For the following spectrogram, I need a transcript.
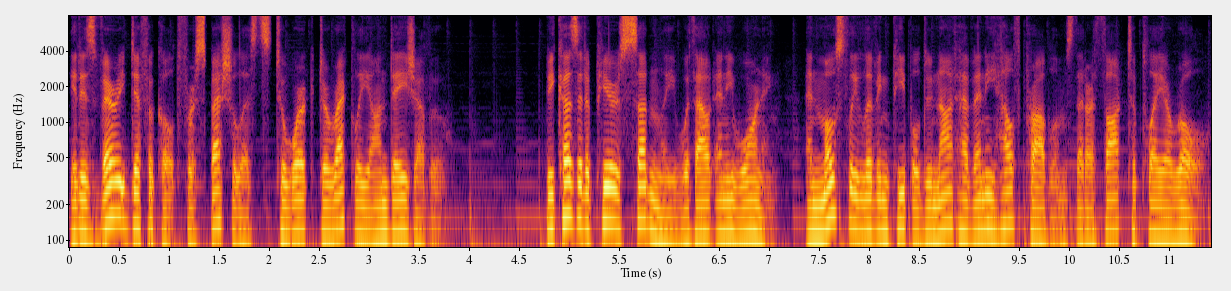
it is very difficult for specialists to work directly on deja vu. Because it appears suddenly without any warning, and mostly living people do not have any health problems that are thought to play a role.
